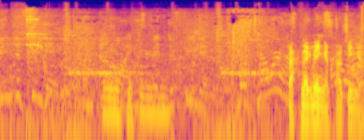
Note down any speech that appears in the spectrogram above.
been defeated. An ally has been defeated. Your tower ไป has เลิกเล่นกันเอาจริงกัน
